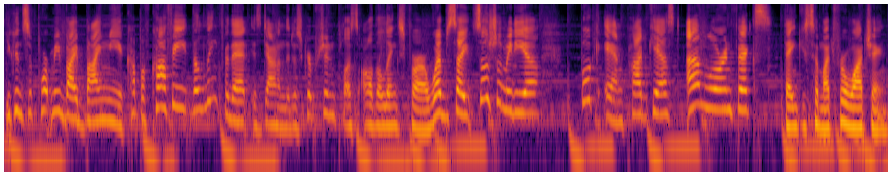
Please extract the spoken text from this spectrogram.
You can support me by buying me a cup of coffee. The link for that is down in the description, plus all the links for our website, social media, book, and podcast. I'm Lauren Fix. Thank you so much for watching.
